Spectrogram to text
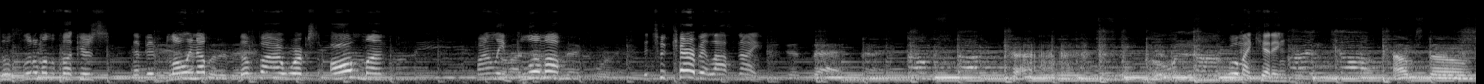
those little motherfuckers that have been blowing up the fireworks all month finally blew them up. They took care of it last night. Who am I kidding? I'm stoned.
